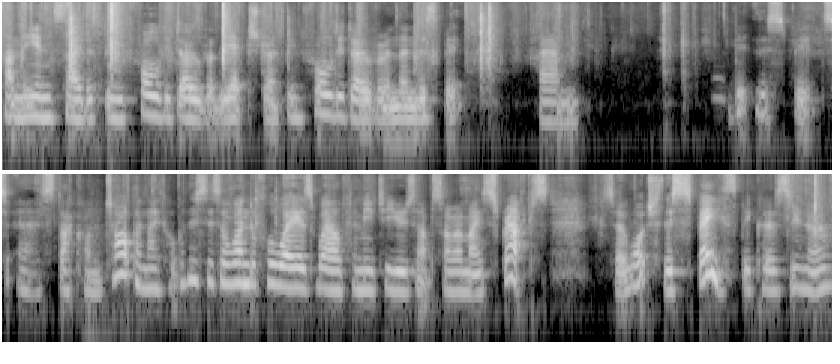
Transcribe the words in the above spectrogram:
and the inside has been folded over, the extra has been folded over and then this bit, um, bit this bit uh, stuck on top and I thought well this is a wonderful way as well for me to use up some of my scraps. So watch this space because you know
